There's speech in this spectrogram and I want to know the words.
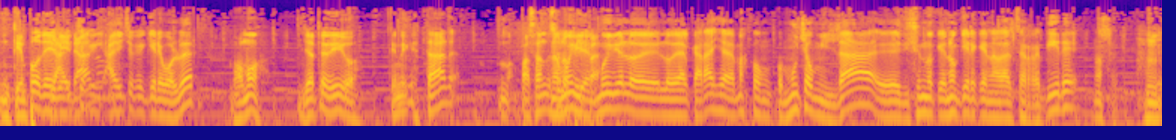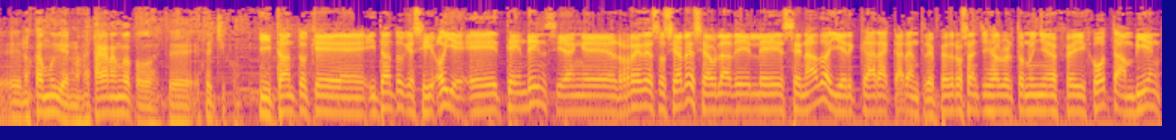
Un tiempo de ha, dicho verano. que, ha dicho que quiere volver. Vamos, ya te digo, tiene que estar pasándose No, muy pipa. bien, muy bien lo de, lo de Alcaraz y además con, con mucha humildad, eh, diciendo que no quiere que Nadal se retire, no sé. Eh, nos cae muy bien, nos está ganando a todos este, este chico. Y tanto que, y tanto que sí. Oye, eh, tendencia en eh, redes sociales, se habla del Senado, ayer cara a cara entre Pedro Sánchez y Alberto Núñez Feijóo, también,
